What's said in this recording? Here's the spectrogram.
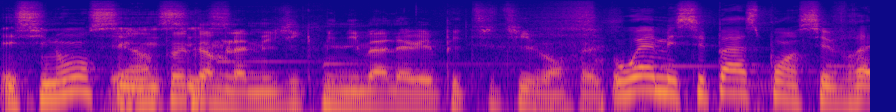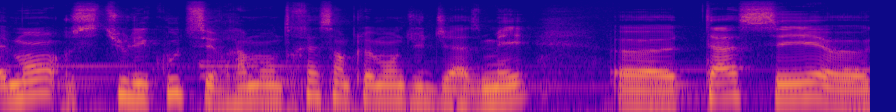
et sinon c'est un peu comme la musique minimale et répétitive en fait. Ouais, mais c'est pas à ce point. C'est vraiment, si tu l'écoutes, c'est vraiment très simplement du jazz. Mais euh, t'as ces euh,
